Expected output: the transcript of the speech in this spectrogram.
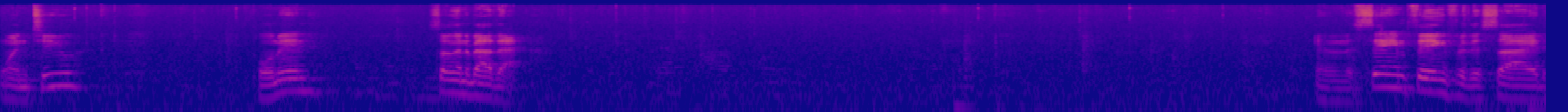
One, two. Pull them in. Something about that. And then the same thing for this side.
